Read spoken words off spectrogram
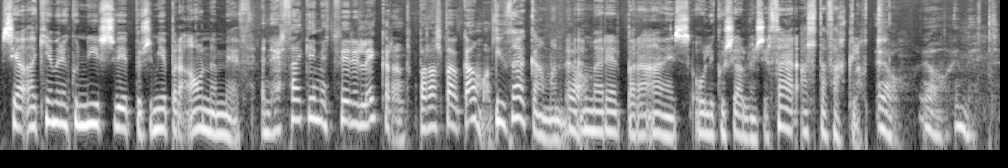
sjá, það kemur einhver nýr svipur sem ég bara ána með. En er það ekki mitt fyrir leikarann? Bara alltaf gaman? Jú, það er gaman, Já. en maður er bara aðeins ólíkur sjálfum sér. Það er alltaf þakklátt. Já, já, einmitt.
